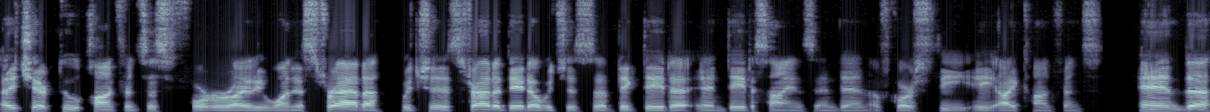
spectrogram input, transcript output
I chair two conferences for O'Reilly. One is Strata, which is Strata Data, which is uh, big data and data science, and then of course the AI conference. And uh,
